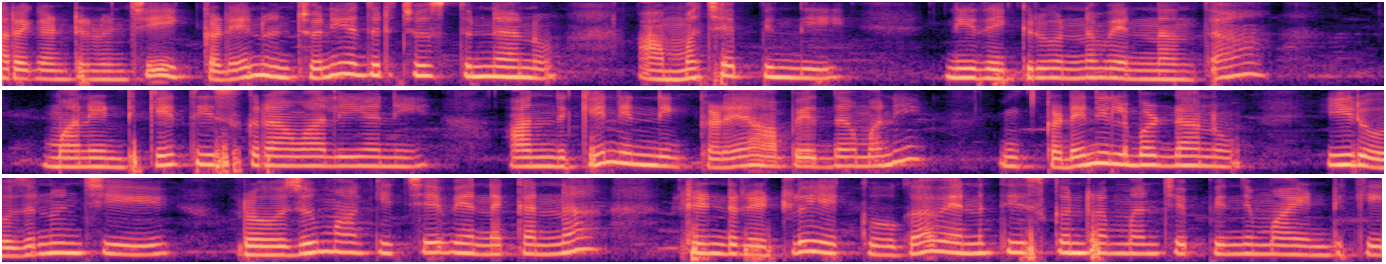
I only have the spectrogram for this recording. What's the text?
అరగంట నుంచి ఇక్కడే నుంచొని ఎదురు చూస్తున్నాను. అమ్మ చెప్పింది. నీ దగ్గర ఉన్న వెన్నంతా మన ఇంటికే తీసుకురావాలి అని. అందుకే నిన్ను ఇక్కడే ఆపేద్దామని ఇక్కడే నిలబడ్డాను. ఈ రోజు నుంచి రోజు మాకిచ్చే వెన్న కన్నా రెండు రెట్లు ఎక్కువగా వెన్న తీసుకుని రమ్మని చెప్పింది మా ఇంటికి.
